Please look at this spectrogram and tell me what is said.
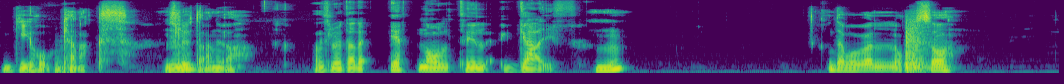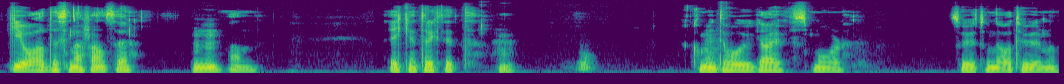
GH Canucks. Hur Mm. slutar den nu då? Han slutade 1-0 till Gaif. Mm. Det var väl också... GH hade sina chanser. Mm. Han gick inte riktigt. Mm. Kommer inte ihåg hur Gaifs mål såg ut om det var tur, men...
